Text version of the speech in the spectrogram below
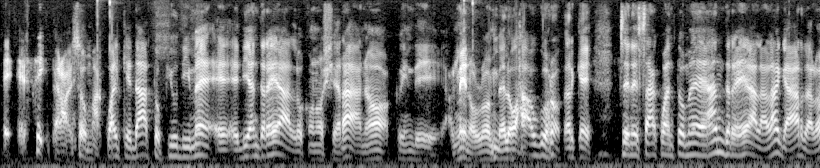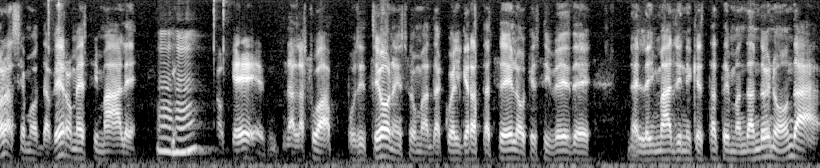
Eh, eh, sì, però insomma qualche dato più di me e, e di Andrea lo conoscerà, no? Quindi almeno lo, me lo auguro perché se ne sa quanto me Andrea, la Lagarda, allora siamo davvero messi male mm-hmm. che dalla sua posizione, insomma, da quel grattacielo che si vede nelle immagini che state mandando in onda,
